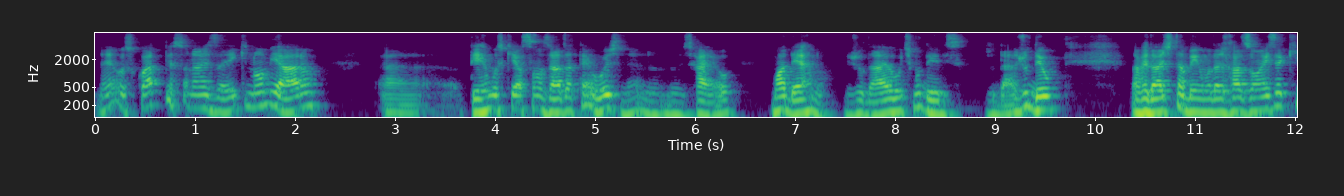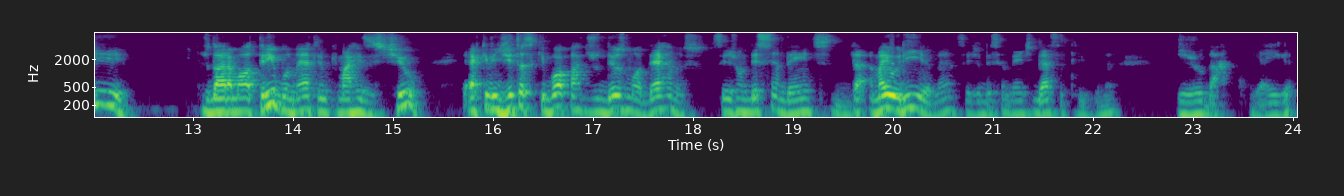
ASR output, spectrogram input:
né? Os quatro personagens aí que nomearam uh, termos que são usados até hoje, né? No, no, Israel moderno. Judá é o último deles. Judá é judeu. Na verdade, também uma das razões é que Judá era a maior tribo, né? A tribo que mais resistiu acredita-se que boa parte dos judeus modernos sejam descendentes, da, a maioria, né, seja descendente dessa tribo, né, de Judá. E aí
